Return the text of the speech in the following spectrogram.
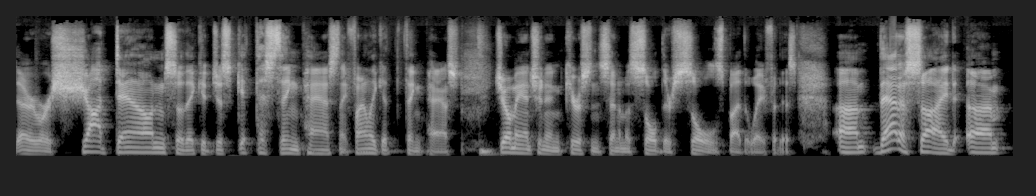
were shot down so they could just get this thing passed. And they finally get the thing passed. Joe Manchin and Kyrsten Sinema sold their souls, by the way, for this. Um, that aside, um,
